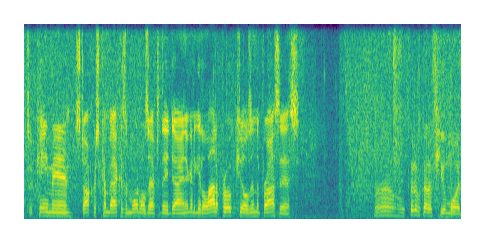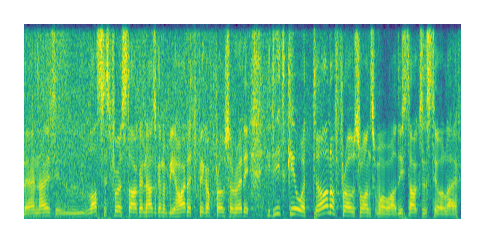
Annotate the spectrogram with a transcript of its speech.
It's okay, man. Stalkers come back as immortals after they die, and they're going to get a lot of probe kills in the process. Well, he could have got a few more there. Now he's lost his first stalker. Now it's gonna be harder to pick up probes already. He did kill a ton of probes once more while these stalkers are still alive.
